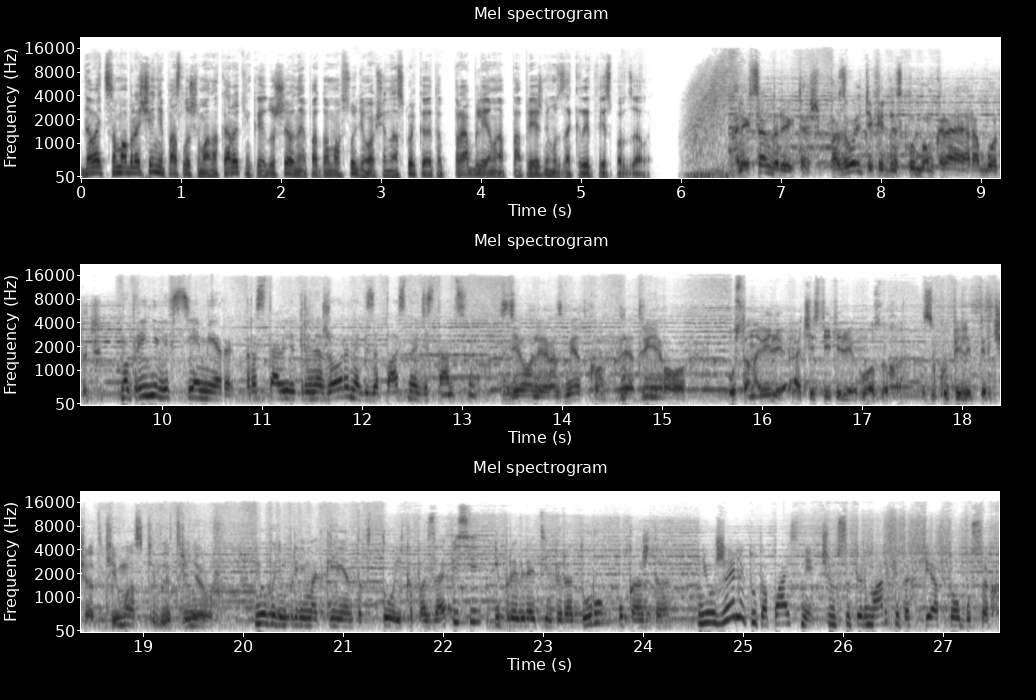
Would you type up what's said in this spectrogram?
Давайте само обращение послушаем, оно коротенькое душевное, потом обсудим вообще, насколько это проблема по-прежнему закрытые спортзалы. Александр Викторович, позвольте фитнес-клубам края работать. Мы приняли все меры, расставили тренажеры на безопасную дистанцию. Сделали разметку для тренировок. Установили очистители воздуха. Закупили перчатки и маски для тренеров. Мы будем принимать клиентов только по записи и проверять температуру у каждого. Неужели тут опаснее, чем в супермаркетах и автобусах?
